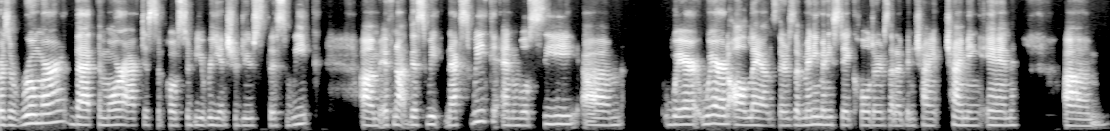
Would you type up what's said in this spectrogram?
was a rumor that the MORE Act is supposed to be reintroduced this week, um, if not this week, next week, and we'll see um, where where it all lands. There's a many many stakeholders that have been chi- chiming in, um,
